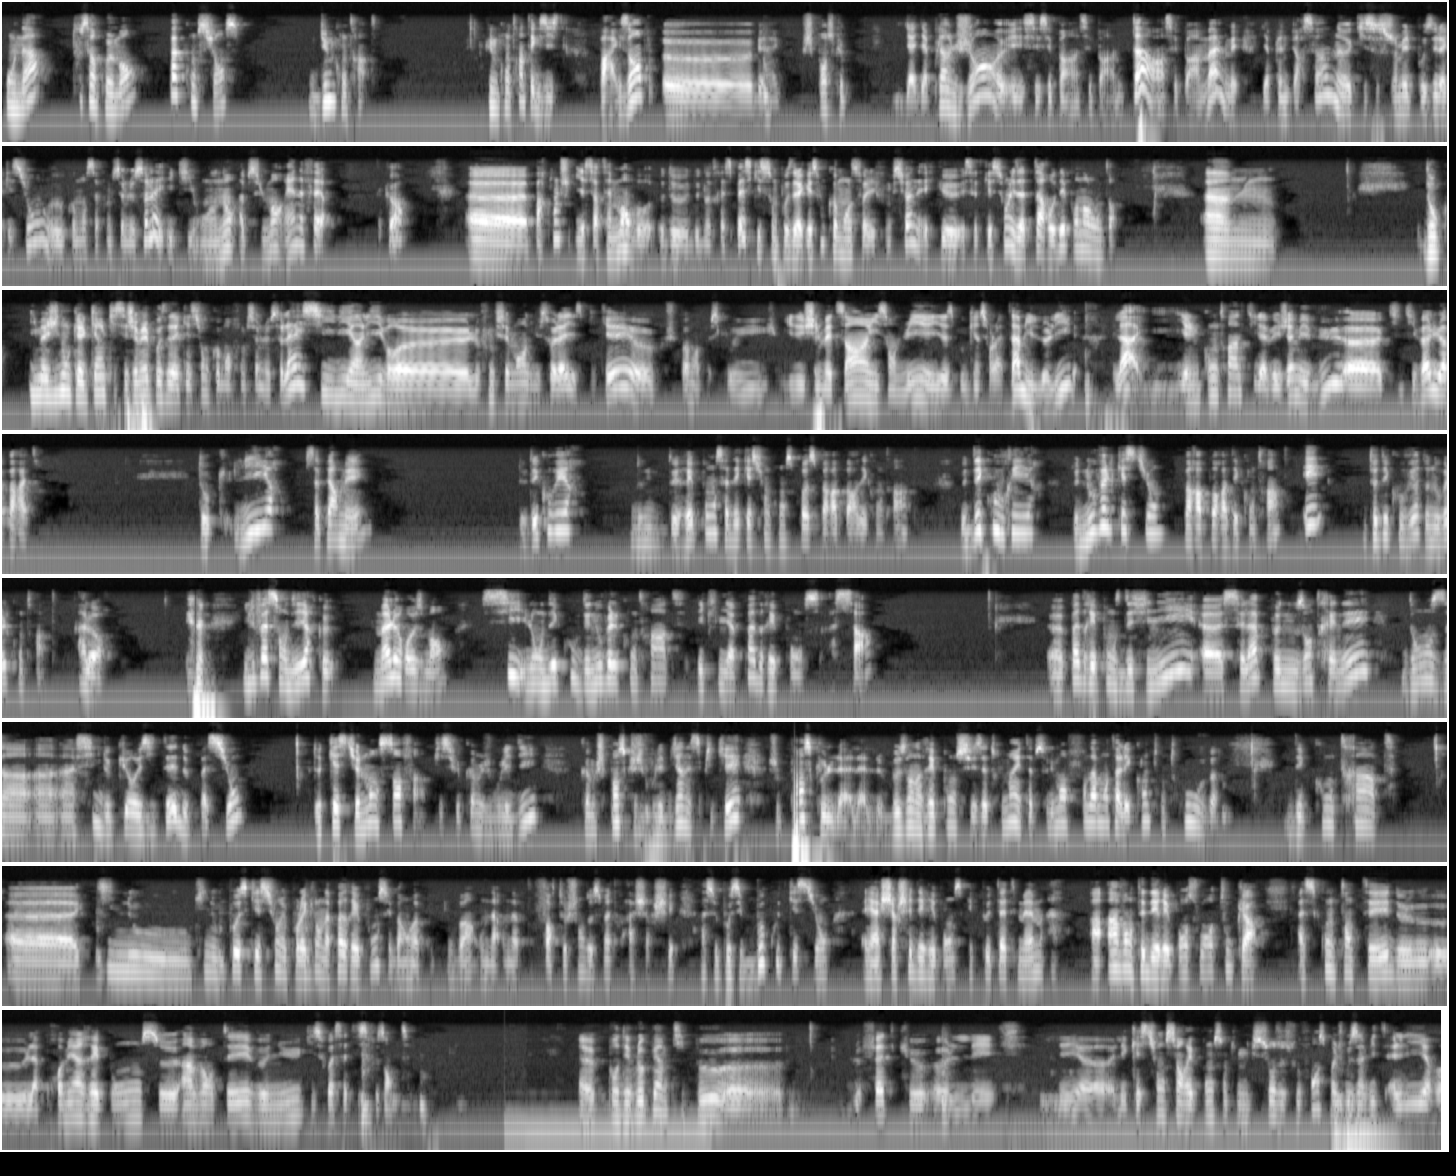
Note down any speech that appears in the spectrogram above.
on n'a tout simplement pas conscience d'une contrainte. Qu'une contrainte existe. par exemple, euh, je pense que il y, a plein de gens, et c'est pas, un, pas un tard, hein, c'est pas un mal, mais il y a plein de personnes qui se sont jamais posé la question comment ça fonctionne le soleil et qui en ont absolument rien à faire. D'accord? Par contre, il y a certains membres de, notre espèce qui se sont posé la question comment le soleil fonctionne et que cette question les a taraudés pendant longtemps. donc, Imaginons quelqu'un qui s'est jamais posé la question comment fonctionne le Soleil. S'il lit un livre, euh, le fonctionnement du Soleil expliqué, euh, je sais pas moi, parce qu'il est chez le médecin, il s'ennuie, il a ce bouquin sur la table, il le lit. Et là, il y a une contrainte qu'il avait jamais vue euh, qui, va lui apparaître. Donc lire, ça permet de découvrir des réponses à des questions qu'on se pose par rapport à des contraintes, de découvrir de nouvelles questions par rapport à des contraintes et de découvrir de nouvelles contraintes. Alors, il va sans dire que malheureusement, si l'on découvre des nouvelles contraintes et qu'il n'y a pas de réponse à ça, euh, pas de réponse définie, euh, cela peut nous entraîner dans un, cycle de curiosité, de passion, de questionnement sans fin. Puisque comme je vous l'ai dit, comme je pense que je voulais bien expliquer, je pense que le besoin de réponse chez les êtres humains est absolument fondamental. Et quand on trouve des contraintes euh, qui nous qui nous pose question et pour lesquelles on n'a pas de réponse, et eh ben on va, on a on a forte chance de se mettre à chercher, à se poser beaucoup de questions et à chercher des réponses et peut-être même à inventer des réponses ou en tout cas à se contenter de euh, la première réponse euh, inventée venue qui soit satisfaisante. pour développer un petit peu le fait que les, les, les, questions sans réponse sont une source de souffrance, moi je vous invite à lire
